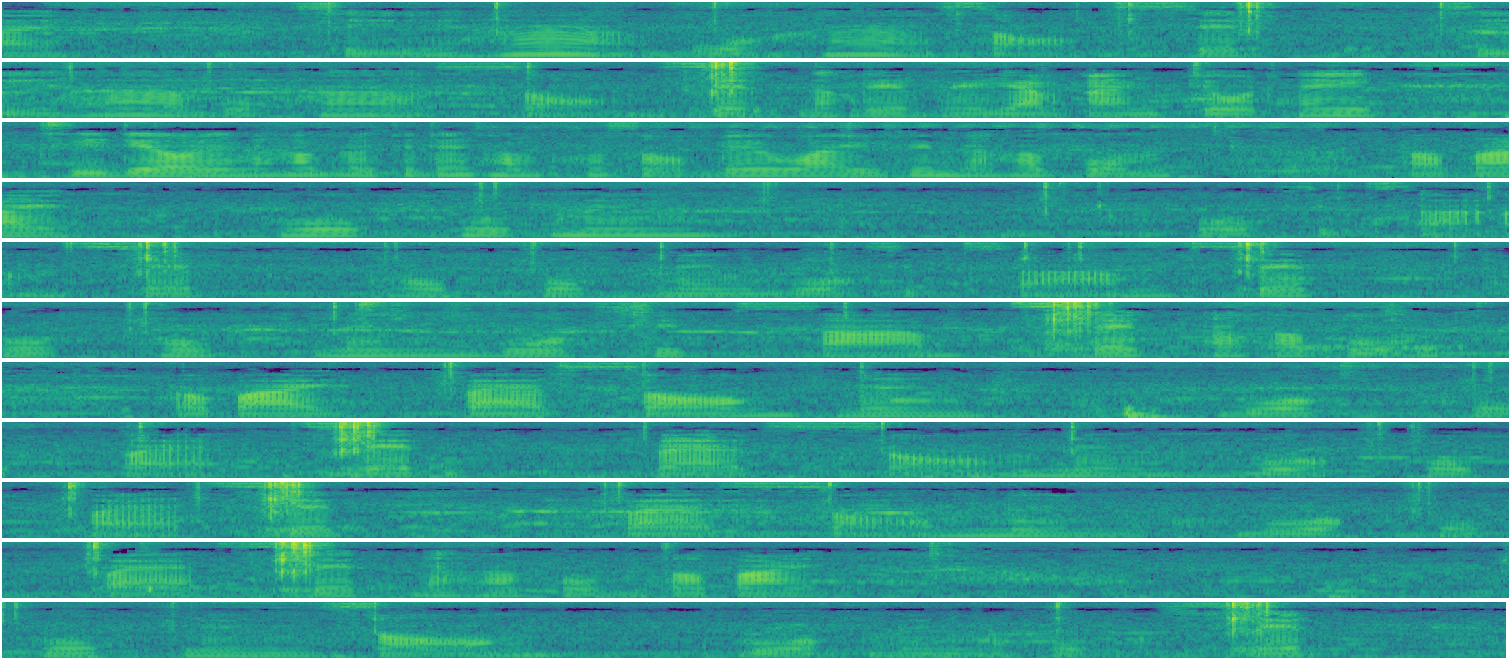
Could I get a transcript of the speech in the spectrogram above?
4 5 บวก 5 2 เซต 4 5บวก5 2เซตนักเรียนพยายามอ่านโจทย์ให้ทีเดียวเลยนะครับ เราจะได้ทำข้อสอบได้ไวขึ้นนะครับผมต่อไป6 6 1บวก13เซต6 6 1บวก13เซต6 6 1บวก13เซตนะครับผมต่อไป8 2 1บวก6 8เซต8 2 1บวก6 8เซต 8 2 1บวก6 8เซตนะครับผมต่อไป6 1 2บวก1 6เซต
